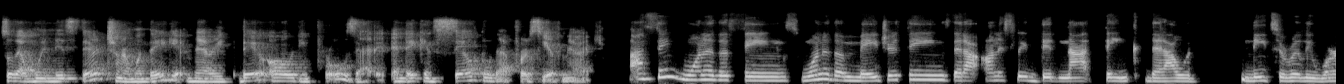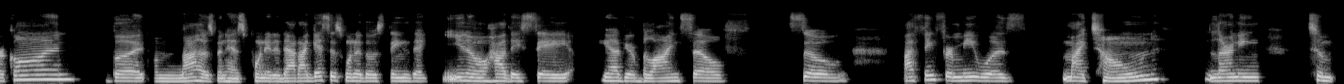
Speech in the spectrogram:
so that when it's their turn, when they get married, they're already pros at it and they can sail through that first year of marriage? I think one of the things, one of the major things that I honestly did not think that I would need to really work on, but um, my husband has pointed it out. I guess it's one of those things that, you know, how they say you have your blind self. So I think for me was my tone, learning to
